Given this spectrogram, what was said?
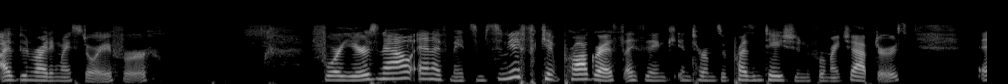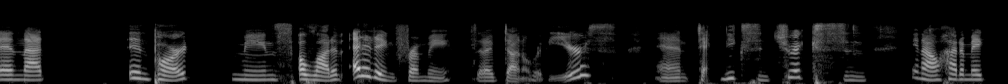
I've been writing my story for four years now, and I've made some significant progress, I think, in terms of presentation for my chapters. And that, in part, means a lot of editing from me that I've done over the years, and techniques and tricks, and, you know, how to make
